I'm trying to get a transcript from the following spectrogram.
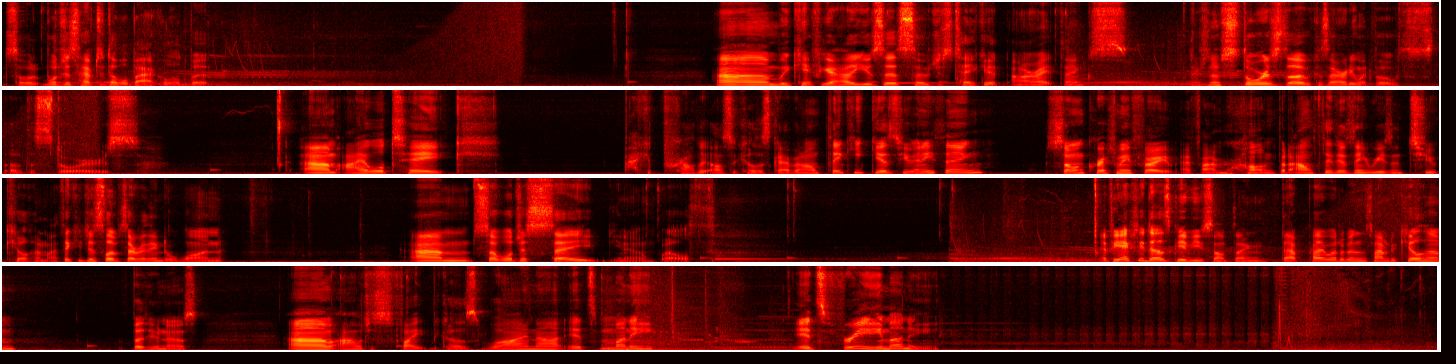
So we'll just have to double back a little bit. Um, we can't figure out how to use this, so just take it. Alright, thanks. There's no stores though because I already went both of the stores. Um, I will take. I could probably also kill this guy, but I don't think he gives you anything. Someone correct me if I if I'm wrong, but I don't think there's any reason to kill him. I think he just limits everything to one. Um, so we'll just say, you know, wealth. If he actually does give you something, that probably would have been the time to kill him. But who knows. Um, I'll just fight because why not? It's money. It's free money.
